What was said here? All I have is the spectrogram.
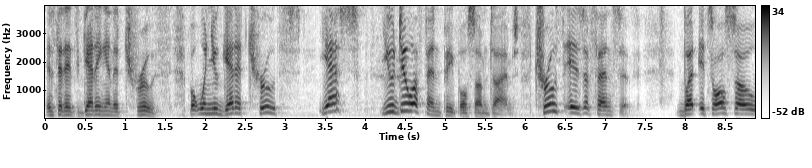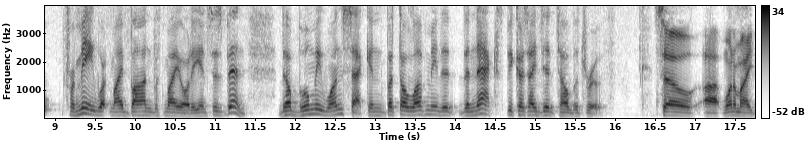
is that it's getting at a truth. But when you get at truths, yes, you do offend people sometimes. Truth is offensive, but it's also for me what my bond with my audience has been. They'll boo me one second, but they'll love me the, the next because I did tell the truth. So uh, one of my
